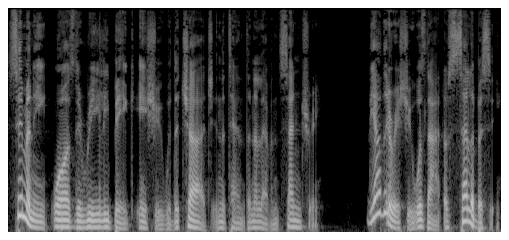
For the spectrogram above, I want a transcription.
Simony was the really big issue with the church in the 10th and 11th century. The other issue was that of celibacy,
